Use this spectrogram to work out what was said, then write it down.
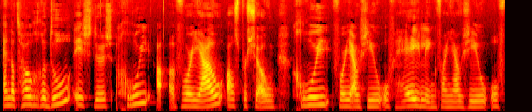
En dat hogere doel is dus groei voor jou als persoon, groei voor jouw ziel of heling van jouw ziel of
